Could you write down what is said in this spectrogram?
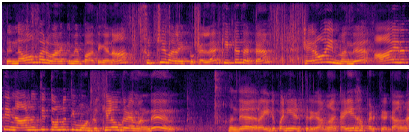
இந்த நவம்பர் வரைக்குமே பார்த்தீங்கன்னா சுற்றி வளைப்புகளில் கிட்டத்தட்ட ஹெரோயின் வந்து ஆயிரத்தி நானூற்றி தொண்ணூற்றி மூன்று கிலோகிராம் வந்து வந்து ரைடு பண்ணி எடுத்திருக்காங்க கையகப்படுத்திருக்காங்க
